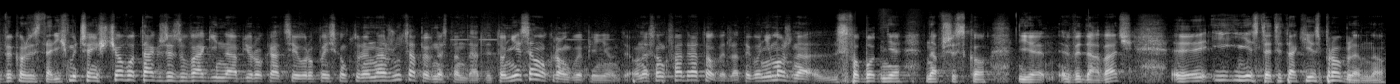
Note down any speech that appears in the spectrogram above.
wykorzystaliśmy, częściowo także z uwagi na biurokrację europejską, która narzuca pewne standardy. To nie są okrągłe pieniądze, one są kwadratowe, dlatego nie można swobodnie na wszystko je wydawać Y, i, niestety taki jest problem. No.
